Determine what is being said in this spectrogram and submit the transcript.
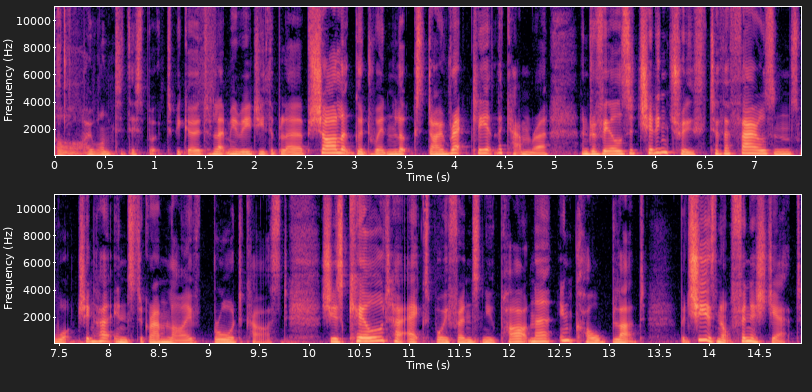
Oh, I wanted this book to be good. Let me read you the blurb. Charlotte Goodwin looks directly at the camera and reveals a chilling truth to the thousands watching her Instagram live broadcast. She has killed her ex boyfriend's new partner in cold blood, but she is not finished yet.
